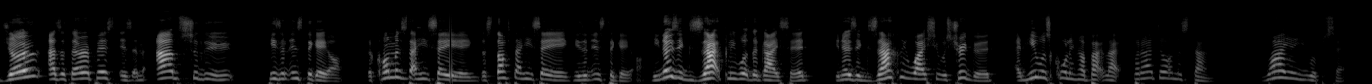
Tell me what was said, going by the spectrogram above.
Joe, as a therapist, is an absolute, he's an instigator. The comments that he's saying, the stuff that he's saying, he's an instigator. He knows exactly what the guy said. He knows exactly why she was triggered. And he was calling her back, like, but I don't understand. Why are you upset?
